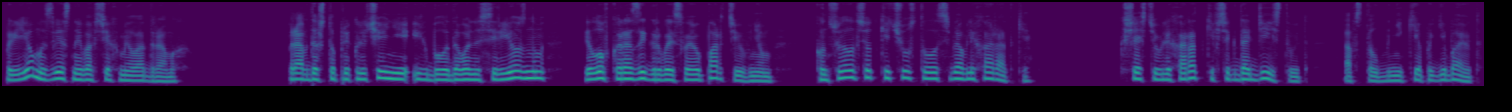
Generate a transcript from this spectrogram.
прием, известный во всех мелодрамах. Правда, что приключение их было довольно серьезным и ловко разыгрывая свою партию в нем, Консуэла все таки чувствовала себя в лихорадке. К счастью, в лихорадке всегда действуют, а в столбнике погибают.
